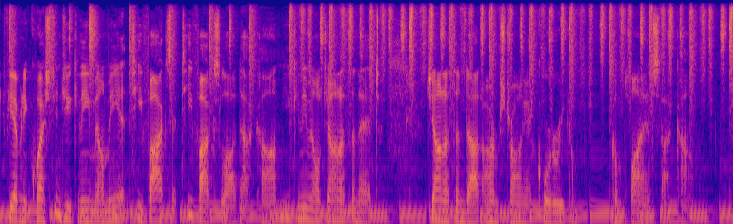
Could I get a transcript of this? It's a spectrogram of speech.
If you have any questions, you can email me at tfox at tfoxlaw.com. You can email Jonathan at jonathan.armstrong at corderycompliance.com.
